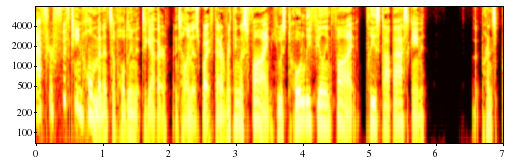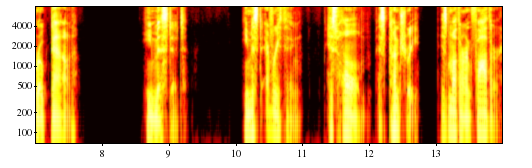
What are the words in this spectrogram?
After 15 whole minutes of holding it together and telling his wife that everything was fine, he was totally feeling fine, please stop asking, the prince broke down. He missed it. He missed everything his home, his country, his mother and father.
